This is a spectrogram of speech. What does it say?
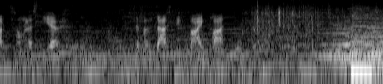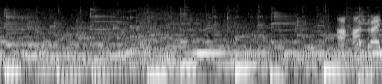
Part from last year. It's a fantastic bike path. A hundred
